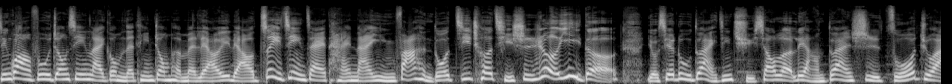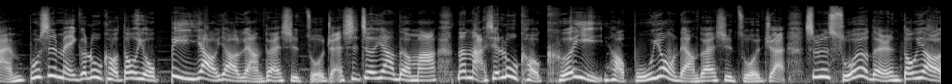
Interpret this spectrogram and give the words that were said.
警广服务中心来跟我们的听众朋友们聊一聊，最近在台南引发很多机车骑士热议的，有些路段已经取消了两段式左转，不是每个路口都有必要要两段式左转，是这样的吗？那哪些路口可以好不用两段式左转？是不是所有的人都要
